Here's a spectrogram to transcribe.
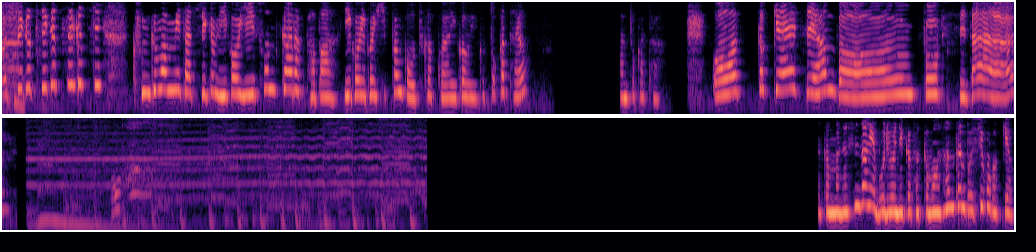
그치 그치 그치 그치 궁금합니다 지금 이거 이 손가락 봐봐 이거 이거 힙한 거 어떡할 거야 이거 이거 똑같아요? 안 똑같아 어떻게 할지 한번 봅시다 어? 잠깐만요. 심장에 물이 오니까 잠깐만 한 템포 쉬고 갈게요.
